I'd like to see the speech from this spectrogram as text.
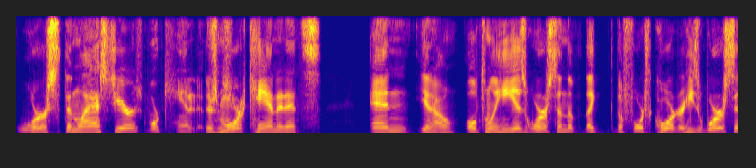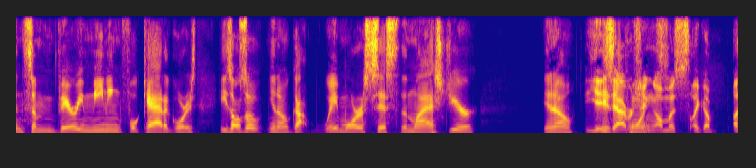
worse than last year. There's more candidates. There's more year. candidates, and you know, ultimately he is worse in the like the fourth quarter. He's worse in some very meaningful categories. He's also you know got way more assists than last year. You know, He's His averaging points- almost like a, a,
